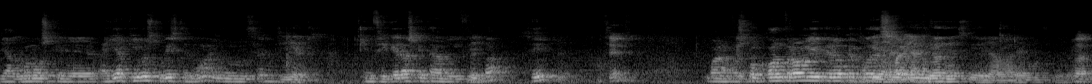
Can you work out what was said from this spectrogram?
y algunos que... Ayer aquí no estuviste, ¿no? En, Figueras. En Figueras, ¿qué tal el Sí. ¿Sí? Sí. Bueno, pues Club Control y creo que puede ser... variaciones que ya hablaremos. pero, Vale.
